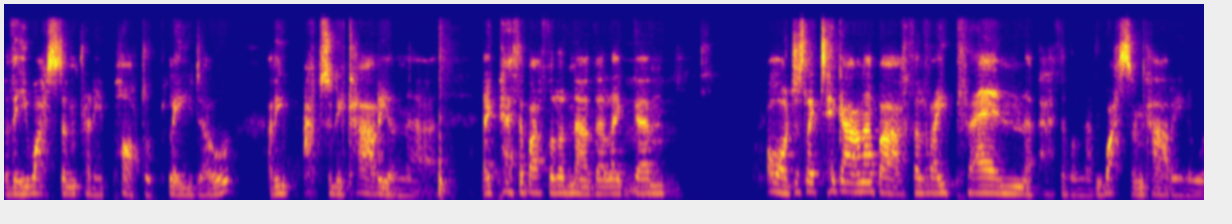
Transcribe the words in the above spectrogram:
bydde hi wastad yn prynu pot o Play-Doh. A fi'n absolutely caru hwnna. Like, pethau bach fel hwnna, fel like, mm. um, hmm oh, just like tegana bach, fel rai pren a pethau fel 'na. Fi wastad yn caru nhw.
